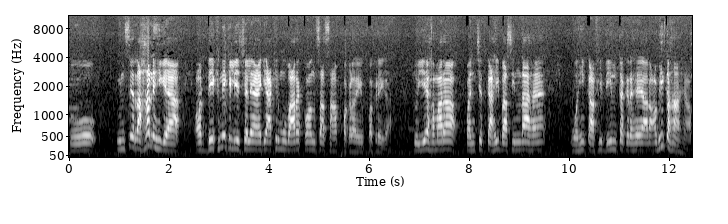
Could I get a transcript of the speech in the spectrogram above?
तो इनसे रहा नहीं गया और देखने के लिए चले आए कि आखिर मुबारक कौन सा सांप पकड़े पकड़ेगा। तो ये हमारा पंचित का ही बासिंदा है। वहीं काफ़ी दिन तक रहे और अभी कहाँ हैं आप?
